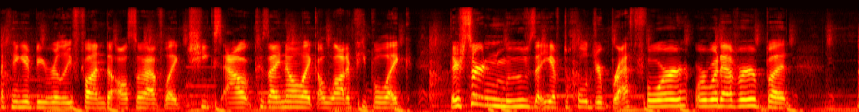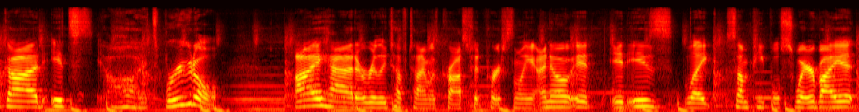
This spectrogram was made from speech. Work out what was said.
I think it'd be really fun to also have like cheeks out because I know like a lot of people like there's certain moves that you have to hold your breath for or whatever, but God, it's oh, it's brutal. I had a really tough time with CrossFit personally. I know it it is like some people swear by it,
